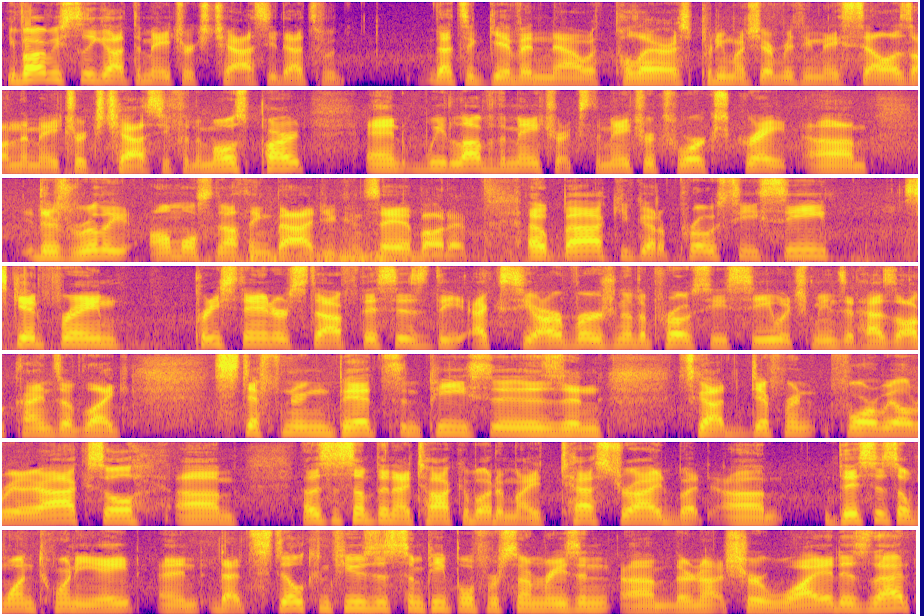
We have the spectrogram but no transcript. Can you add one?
you've obviously got the Matrix chassis. That's what that's a given now with Polaris. Pretty much everything they sell is on the Matrix chassis for the most part, and we love the Matrix. The Matrix works great. Um, there's really almost nothing bad you can say about it. Out back, you've got a Pro CC skid frame, pretty standard stuff. This is the XCR version of the Pro CC, which means it has all kinds of like stiffening bits and pieces, and it's got different four-wheel rear axle. Um, this is something I talk about in my test ride, but um, this is a 128, and that still confuses some people for some reason. Um, they're not sure why it is that,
